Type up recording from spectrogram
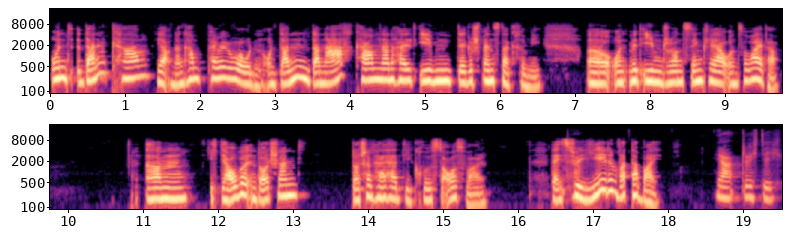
Und dann kam, ja, und dann kam Perry Roden. Und dann danach kam dann halt eben der Gespensterkrimi. Äh, und mit ihm John Sinclair und so weiter. Ähm, ich glaube, in Deutschland, Deutschland hat halt die größte Auswahl. Da ist für jeden was dabei. Ja, richtig.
